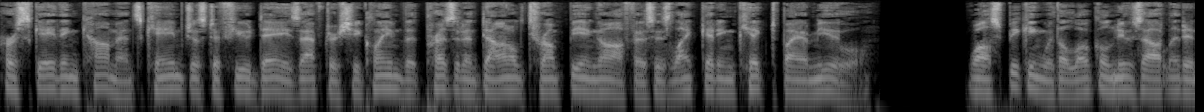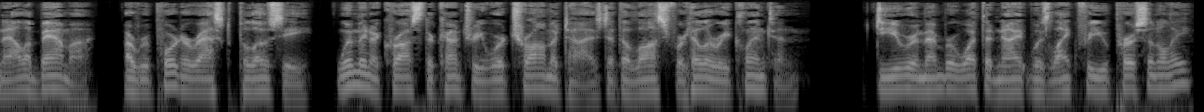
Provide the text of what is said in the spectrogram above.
Her scathing comments came just a few days after she claimed that President Donald Trump being office is like getting kicked by a mule. While speaking with a local news outlet in Alabama, a reporter asked Pelosi, women across the country were traumatized at the loss for Hillary Clinton. Do you remember what the night was like for you personally?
